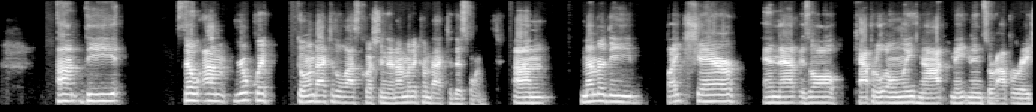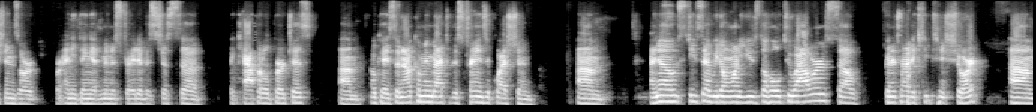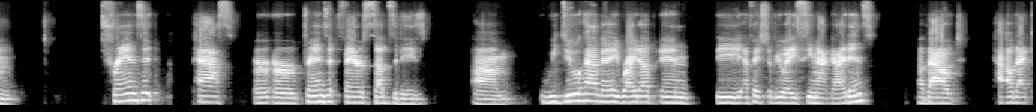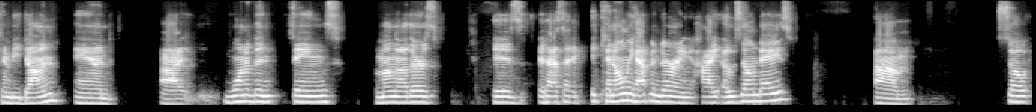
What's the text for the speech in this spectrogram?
Um, the, so, um, real quick, going back to the last question, then I'm gonna come back to this one. Um, remember the bike share and that is all capital only, not maintenance or operations or, or anything administrative. It's just the, the capital purchase. Um, okay, so now coming back to this transit question. Um, I know Steve said we don't want to use the whole two hours, so I'm gonna try to keep this short. Um, transit pass or, or transit fare subsidies. Um, we do have a write-up in the FHWA CMAQ guidance about how that can be done. And uh, one of the things, among others, is it has to, it can only happen during high ozone days. Um, so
